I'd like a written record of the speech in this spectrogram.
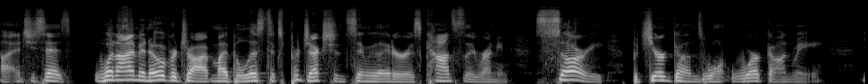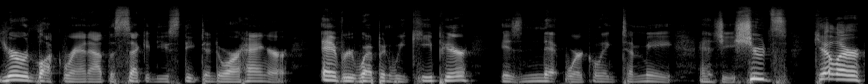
uh, and she says, "When I'm in overdrive, my ballistics projection simulator is constantly running. Sorry, but your guns won't work on me. Your luck ran out the second you sneaked into our hangar. Every weapon we keep here." Is network linked to me, and she shoots Killer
